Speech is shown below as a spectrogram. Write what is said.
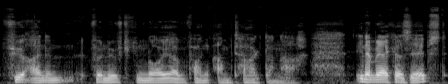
für einen vernünftigen Neuanfang am Tag danach. In Amerika selbst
